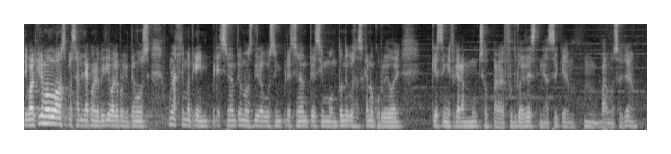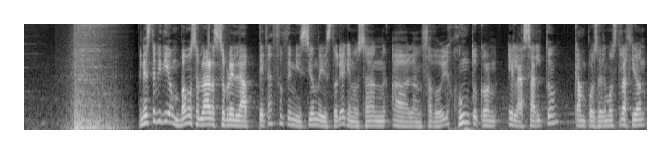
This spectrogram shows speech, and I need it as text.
De cualquier modo, vamos a pasar ya con el vídeo, ¿vale? Porque tenemos una cinemática impresionante, unos diálogos impresionantes y un montón de cosas que han ocurrido hoy que significarán mucho para el futuro de Destiny, así que mm, vamos allá. En este vídeo vamos a hablar sobre la pedazo de misión de historia que nos han ah, lanzado hoy, junto con el asalto, campos de demostración,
